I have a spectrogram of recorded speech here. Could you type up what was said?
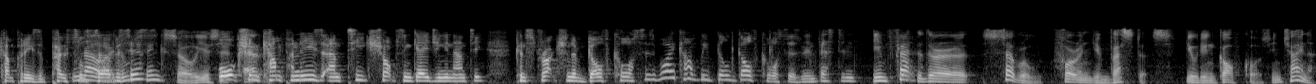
Companies of postal no, services. I don't think so. You said Auction companies, antique shops engaging in antique, construction of golf courses. Why can't we build golf courses and invest in... In fact, there are several foreign investors building golf courses in China.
